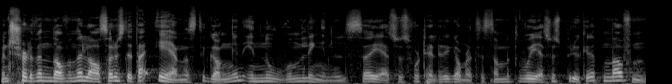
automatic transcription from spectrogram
Men sjølve navnet Lasarus dette er eneste gangen i noen lignelse Jesus forteller i Gamle Testamentet hvor Jesus bruker et navn.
